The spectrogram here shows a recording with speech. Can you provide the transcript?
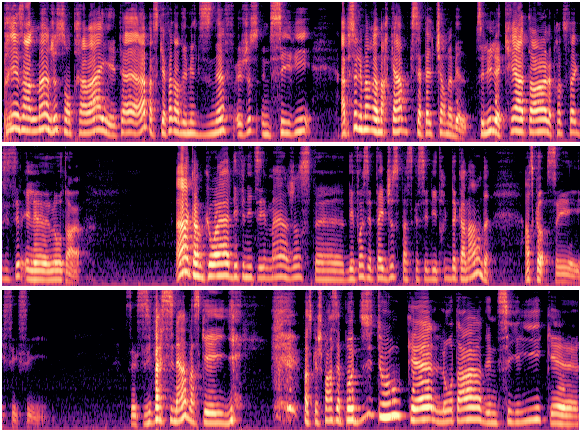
présentement, juste son travail était. ah, parce qu'il a fait en 2019 euh, juste une série absolument remarquable qui s'appelle Tchernobyl. C'est lui le créateur, le producteur exécutif et l'auteur. Ah, comme quoi, définitivement, juste. euh, des fois, c'est peut-être juste parce que c'est des trucs de commande. En tout cas, c'est- c'est fascinant parce que. Parce que je pensais pas du tout que l'auteur d'une série que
